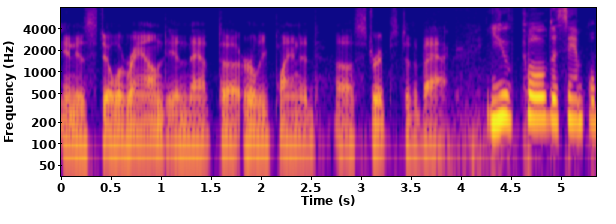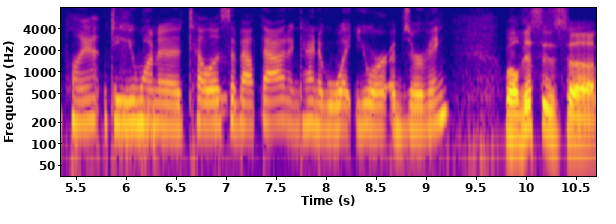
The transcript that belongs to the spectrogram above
and is still around in that uh, early planted uh, strips to the back. You've pulled a sample plant. Do you want to tell us about that and kind of what you're observing? Well, this is, uh,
